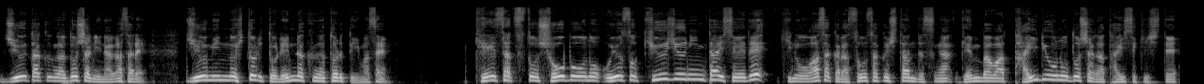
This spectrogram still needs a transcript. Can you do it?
住宅が土砂に流され住民の1人と連絡が取れていません。警察と消防のおよそ90人体制で昨日朝から捜索したんですが現場は大量の土砂が堆積して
